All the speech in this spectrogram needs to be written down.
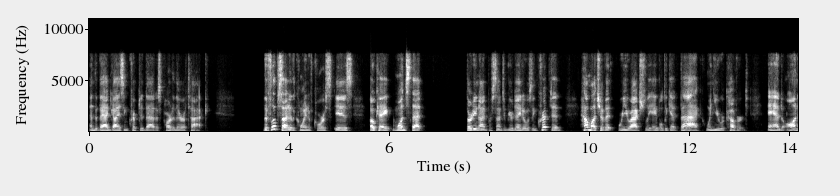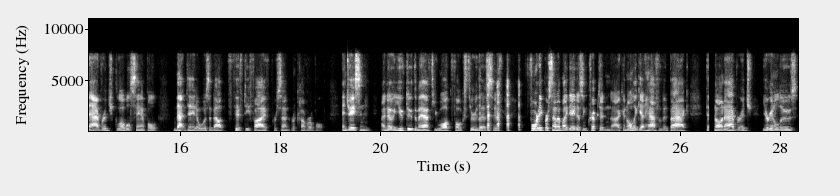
and the bad guys encrypted that as part of their attack. The flip side of the coin, of course, is okay, once that 39% of your data was encrypted, how much of it were you actually able to get back when you recovered? And on average, global sample, that data was about 55% recoverable. And Jason, I know you do the math, you walk folks through this. If 40% of my data is encrypted and I can only get half of it back, then on average, you're going to lose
